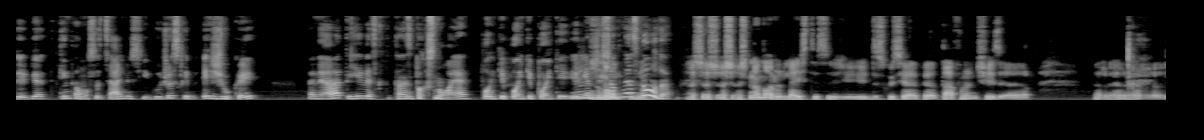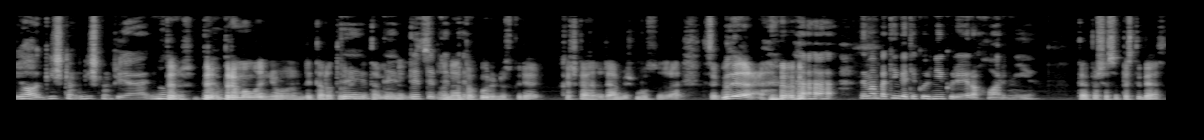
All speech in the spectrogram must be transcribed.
irgi atitinkamus socialinius įgūdžius, kaip ežiukai. Ne, tai jie vis ten baksnuoja, pointi, pointi, pointi ir jiems Žinau, tiesiog neskauda. aš, aš, aš, aš nenoriu leistis į, diskusiją apie tą franšizę ir, ir, ir, ir Jo, grįžkim, grįžkim prie... Nu, prie, prie, nu. prie malonių literatūrinių Taip, temų, taip, nes- taip, taip, o ne apie kūrinius, kurie kažką remia iš mūsų yra tiesiog. tai man patinka tie kūriniai, kurie yra hornyje. Taip, aš esu pastebėjęs.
